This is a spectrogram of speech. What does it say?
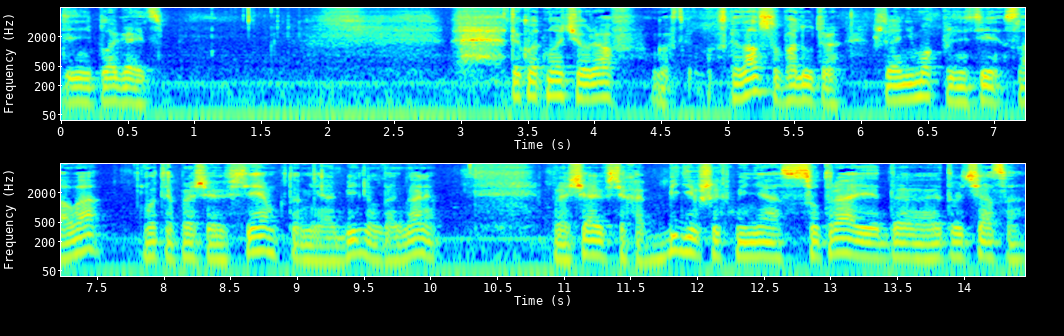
тебе не полагается. Так вот, ночью Раф сказал, что под утро, что я не мог произнести слова, вот я прощаю всем, кто меня обидел и так далее. Прощаю всех обидевших меня с утра и до этого часа.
